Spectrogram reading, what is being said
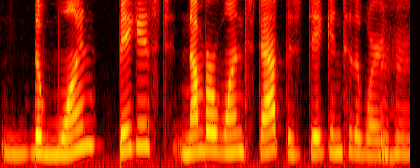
the one biggest number one step is dig into the word. Mm-hmm.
